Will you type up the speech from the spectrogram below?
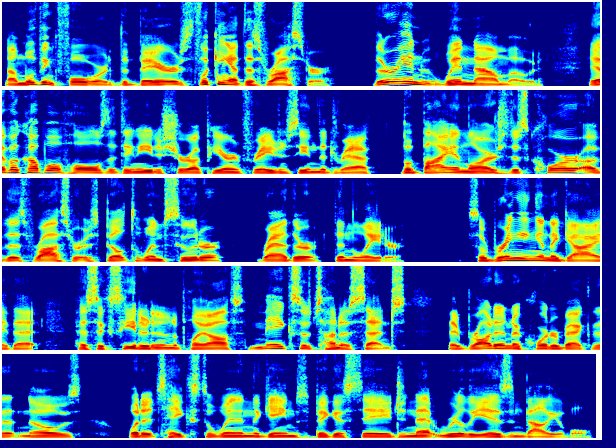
Now, moving forward, the Bears, looking at this roster, they're in win now mode. They have a couple of holes that they need to shore up here in free agency in the draft, but by and large, this core of this roster is built to win sooner rather than later. So bringing in a guy that has succeeded in the playoffs makes a ton of sense. They brought in a quarterback that knows what it takes to win in the game's biggest stage, and that really is invaluable.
